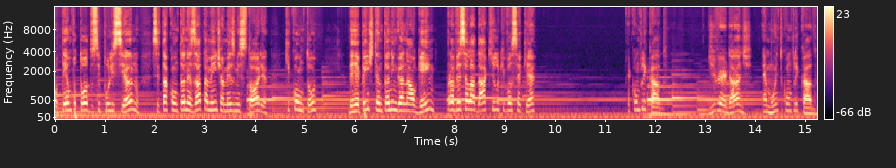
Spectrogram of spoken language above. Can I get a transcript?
O tempo todo se policiando, se está contando exatamente a mesma história que contou de repente tentando enganar alguém para ver se ela dá aquilo que você quer. É complicado. De verdade, é muito complicado.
